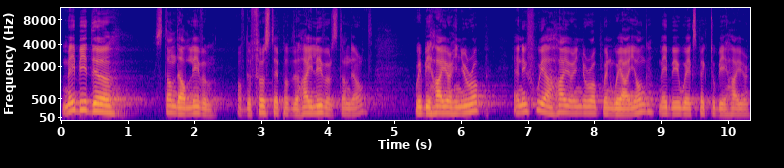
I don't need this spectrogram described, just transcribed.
maybe the standard level of the first step of the high level standard will be higher in Europe and if we are higher in Europe when we are young, maybe we expect to be higher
